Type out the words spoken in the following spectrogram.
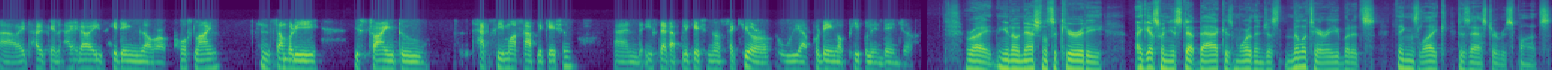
uh, right? Hurricane Ida is hitting our coastline, and somebody is trying to hack FEMA application. And if that application is secure, we are putting our people in danger. Right. You know, national security, I guess when you step back, is more than just military, but it's things like disaster response.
